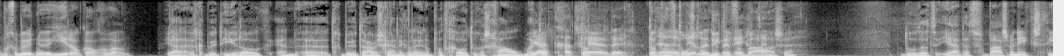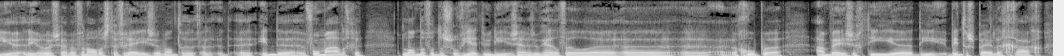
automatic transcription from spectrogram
gebeurt nu hier ook al gewoon. Ja, het gebeurt hier ook. En uh, het gebeurt daar waarschijnlijk alleen op wat grotere schaal. Maar ja, dat, het gaat dat, verder. Dat hoeft uh, ons toch niet te verbazen. Bedoel, dat, ja, dat verbaast me niks. Die, die Russen hebben van alles te vrezen. Want uh, uh, in de voormalige landen van de Sovjet-Unie... zijn natuurlijk heel veel uh, groepen aanwezig... die, die winterspelen graag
